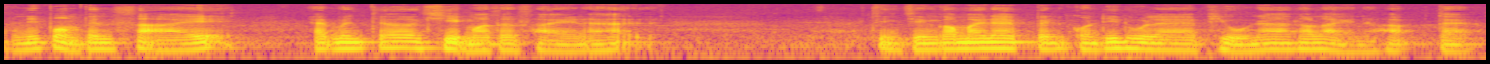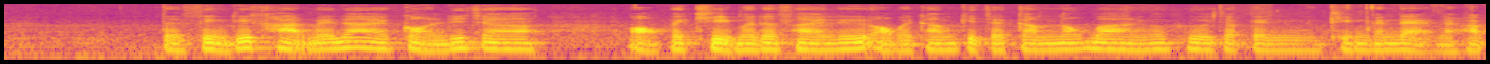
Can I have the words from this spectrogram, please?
อันนี้ผมเป็นสายแอดเวนเจอร์ขี่มอเตอร์ไซค์นะฮะ จริงๆ ก็ไม่ได้เป็นคนที่ดูแลผิวหน้าเท่าไหร่นะครับ แต่แต่สิ่งที่ขาดไม่ได้ก่อนที่จะออกไปขี่มอเตอร์ไซค์หรือออกไปทำกิจกรรมนอกบ้านก็คือจะเป็นครีมกันแดดนะครับ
